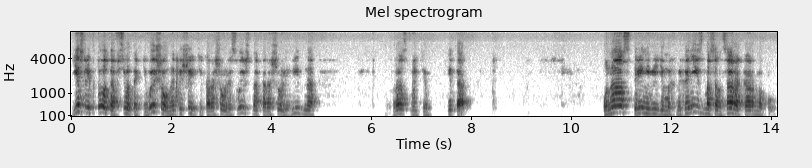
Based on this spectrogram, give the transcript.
Если кто-то все-таки вышел, напишите, хорошо ли слышно, хорошо ли видно. Здравствуйте. Итак, у нас три невидимых механизма сансара карма путь.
